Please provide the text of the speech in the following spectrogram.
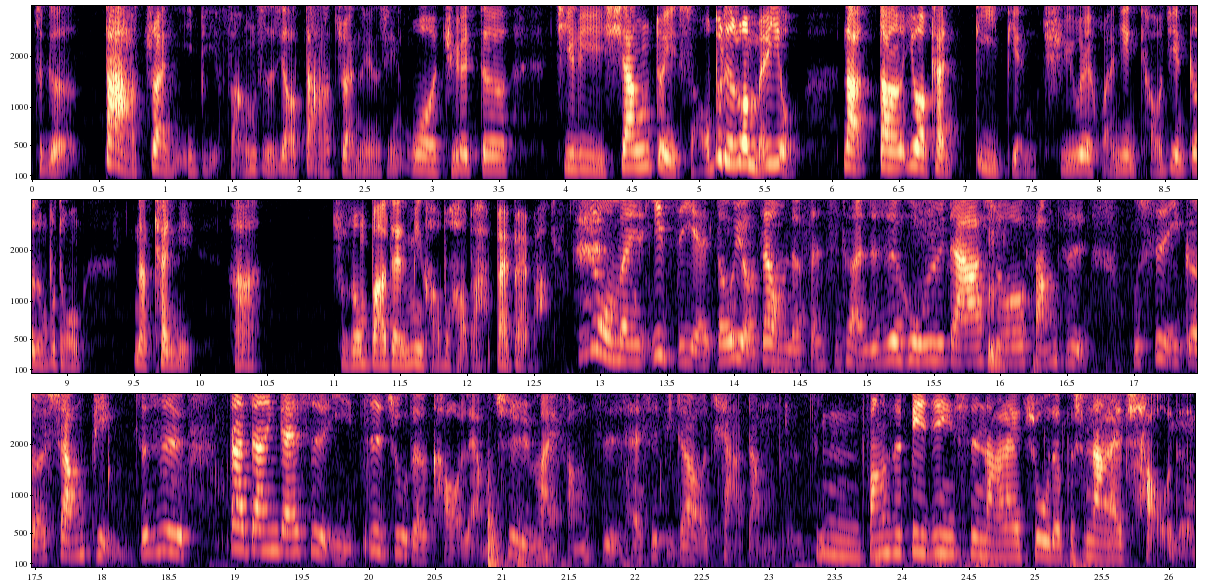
这个大赚一笔房子要大赚这件事情，我觉得几率相对少。我不能说没有，那当然又要看地点、区位、环境条件各种不同，那看你啊。祖宗八代的命好不好吧？拜拜吧。其实我们一直也都有在我们的粉丝团，就是呼吁大家说房子不是一个商品，就是大家应该是以自住的考量去买房子才是比较恰当的。嗯，房子毕竟是拿来住的，不是拿来炒的，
